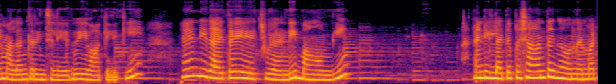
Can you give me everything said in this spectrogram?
ఏం అలంకరించలేదు ఈ వాకిలికి. అండ్ ఇదైతే చూడండి బాగుంది. అండ్ ఇల్లు అయితే ప్రశాంతంగా ఉందన్నమాట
